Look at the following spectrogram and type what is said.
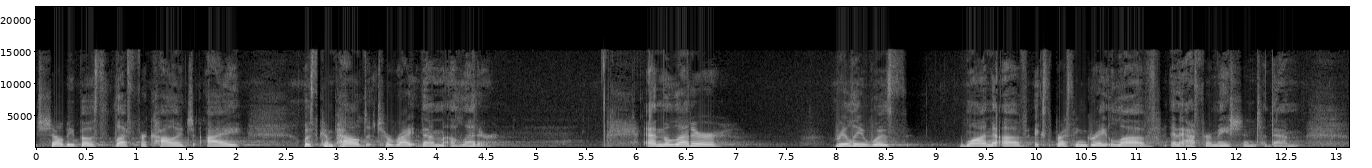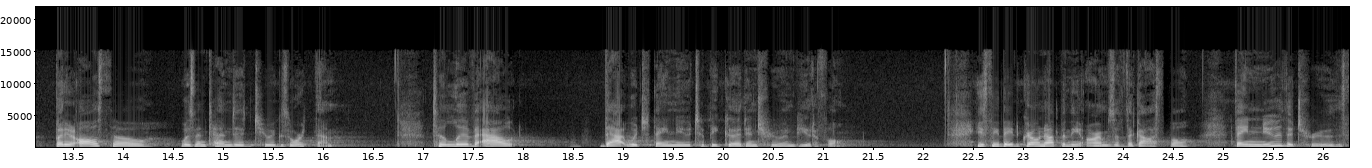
Shelby both left for college, I was compelled to write them a letter. And the letter really was one of expressing great love and affirmation to them, but it also was intended to exhort them to live out that which they knew to be good and true and beautiful. You see, they'd grown up in the arms of the gospel, they knew the truths,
